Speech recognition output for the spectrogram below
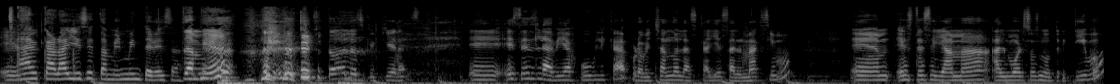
Es- Ah, caray, ese también me interesa. También, todos los que quieras. Eh, esta es la vía pública, aprovechando las calles al máximo. Eh, este se llama almuerzos nutritivos.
